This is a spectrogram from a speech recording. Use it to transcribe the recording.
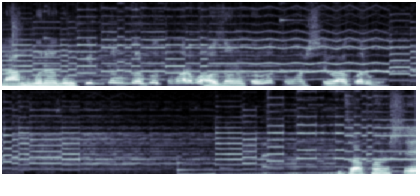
নাম গুণাগুণ কীর্তন করব, তোমার ভজন করব, তোমার সেবা করব। যখন সে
